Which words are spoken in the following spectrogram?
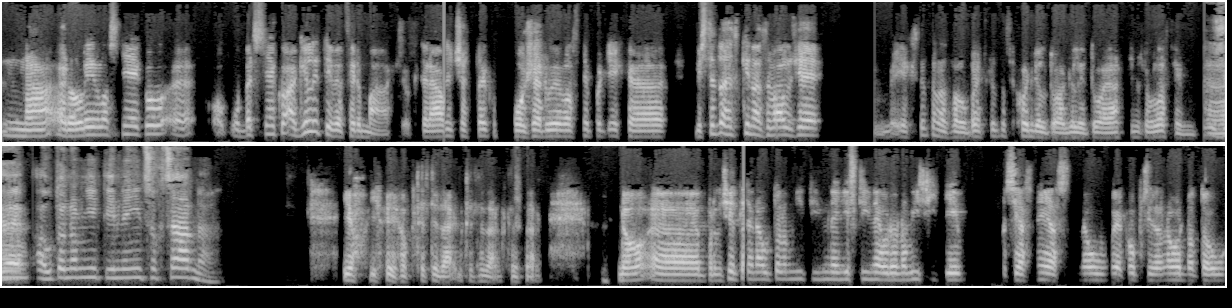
na roli vlastně jako eh, obecně jako agility ve firmách, jo, která se často jako požaduje vlastně po těch, eh, vy jste to hezky nazval, že jak jste to nazval, úplně jste to schodil, tu agilitu a já s tím souhlasím. Že eh, autonomní tým není co chcárna. Jo, jo, jo, přesně tak, přesně tak, přesně tak. No, e, protože ten autonomní tým není v té neuronové síti s jasně jasnou jako přidanou hodnotou,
